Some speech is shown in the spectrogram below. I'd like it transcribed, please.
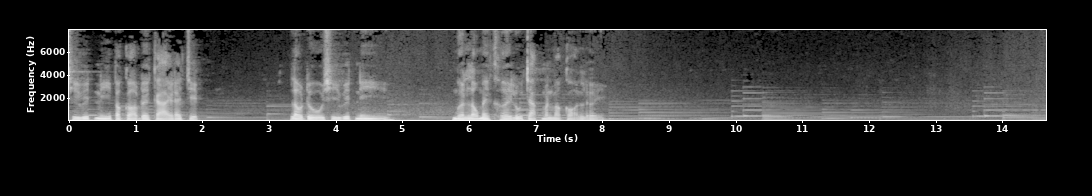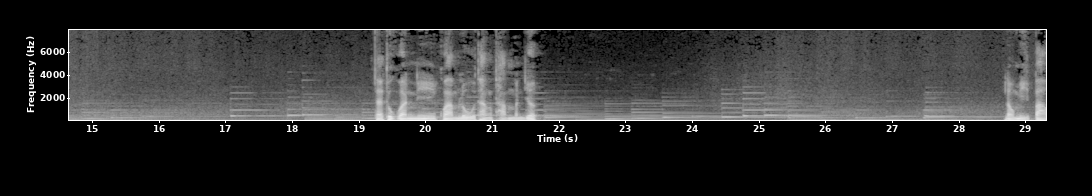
ชีวิตนี้ประกอบด้วยกายและจิต เราดูชีวิตนี้ เหมือนเราไม่เคยรู้จักมันมาก่อนเลย แต่ทุกวันนี้ความรู้ทางธรรมมันเยอะเรามีเป้า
